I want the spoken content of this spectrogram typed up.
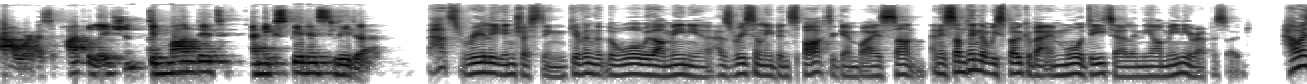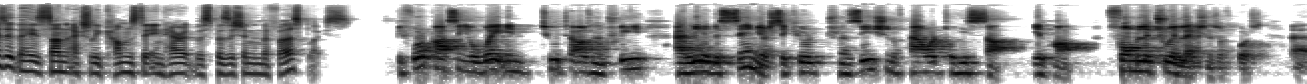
power as the population demanded an experienced leader. That's really interesting, given that the war with Armenia has recently been sparked again by his son, and is something that we spoke about in more detail in the Armenia episode. How is it that his son actually comes to inherit this position in the first place? Before passing away in 2003, Aliyev the senior secured transition of power to his son, Ilham, formally through elections, of course. Uh,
